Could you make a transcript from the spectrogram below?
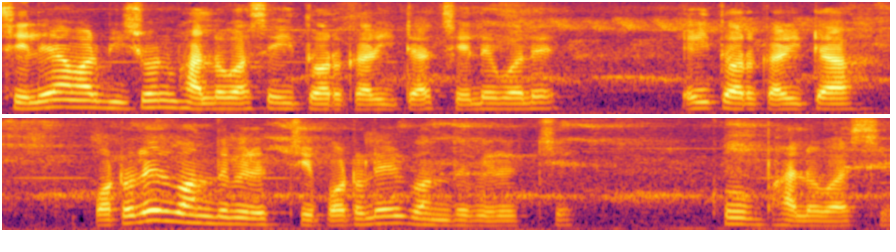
ছেলে আমার ভীষণ ভালোবাসে এই তরকারিটা। ছেলে বলে, এই তরকারিটা পটলের গন্ধ বেরোচ্ছে, পটলের গন্ধ বেরোচ্ছে। খুব ভালোবাসে।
